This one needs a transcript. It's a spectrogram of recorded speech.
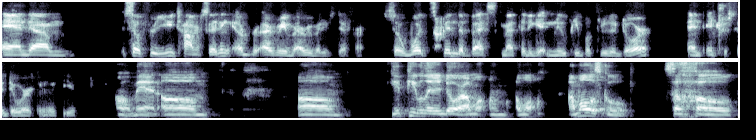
And um, so for you, Thomas, I think every, every everybody's different. So what's been the best method to get new people through the door and interested to working with you? Oh man, um, um, get people in the door. I'm I'm I'm, old school, so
